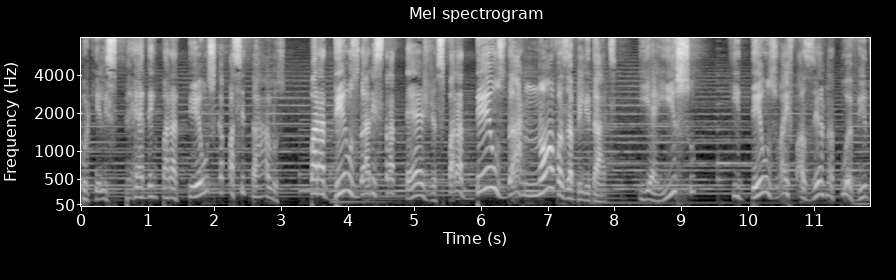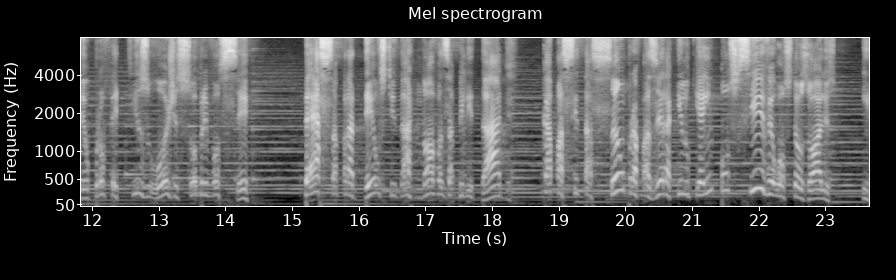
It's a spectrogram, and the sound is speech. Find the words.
Porque eles pedem para Deus capacitá-los, para Deus dar estratégias, para Deus dar novas habilidades. E é isso que Deus vai fazer na tua vida. Eu profetizo hoje sobre você. Peça para Deus te dar novas habilidades, capacitação para fazer aquilo que é impossível aos teus olhos e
